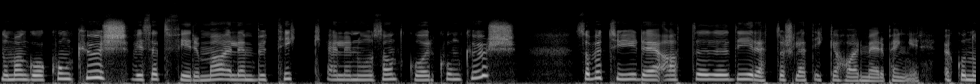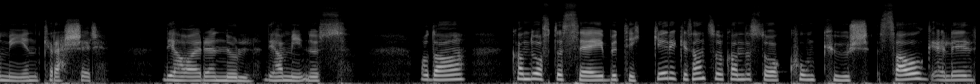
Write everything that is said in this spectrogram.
Når man går konkurs, hvis et firma eller en butikk eller noe sånt går konkurs, så betyr det at eh, de rett og slett ikke har mer penger. Økonomien krasjer. De har null. De har minus. Og da kan du ofte se i butikker, ikke sant, så kan det stå konkurssalg eller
